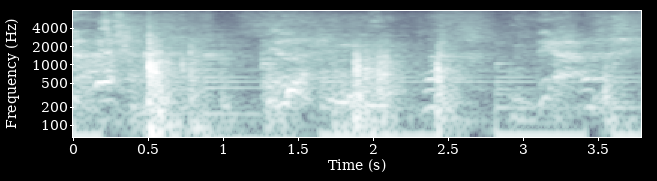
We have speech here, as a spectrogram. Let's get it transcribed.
呀呀呀呀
